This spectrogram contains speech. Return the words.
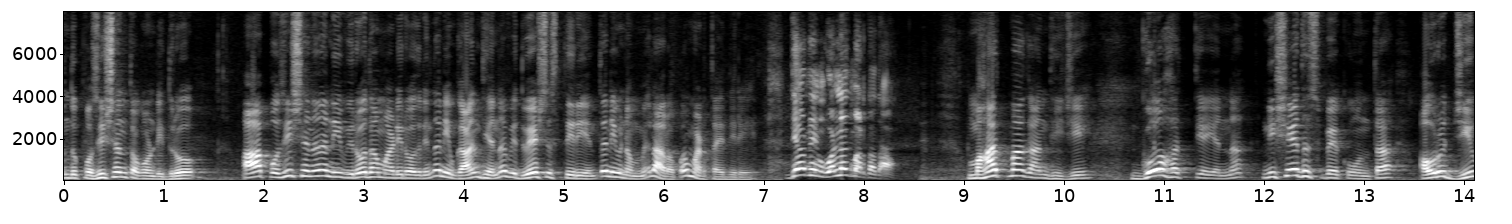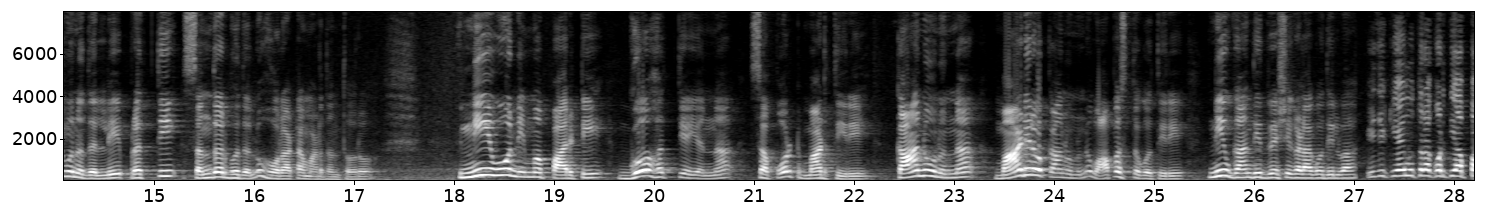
ಒಂದು ಪೊಸಿಷನ್ ತಗೊಂಡಿದ್ರು. ಆ ಪೊಸಿಷನ್ ನೀವು ವಿರೋಧ ಮಾಡಿರೋದ್ರಿಂದ ನೀವು ಗಾಂಧಿಯನ್ನ ವಿದ್ವೇಷಿಸ್ತೀರಿ ಅಂತ ನೀವು ನಮ್ಮ ಮೇಲೆ ಆರೋಪ ಮಾಡ್ತಾ ಇದ್ದೀರಿ. ದೇವ್ರು ನಿಂಗೆ ಒಳ್ಳೇದ್ ಮಾಡ್ತದ? ಮಹಾತ್ಮ ಗಾಂಧೀಜಿ ಗೋ ಹತ್ಯೆಯನ್ನು ನಿಷೇಧಿಸಬೇಕು ಅಂತ ಅವರು ಜೀವನದಲ್ಲಿ ಪ್ರತಿ ಸಂದರ್ಭದಲ್ಲೂ ಹೋರಾಟ ಮಾಡಿದಂಥವ್ರು. ನೀವು ನಿಮ್ಮ ಪಾರ್ಟಿ ಗೋ ಹತ್ಯೆಯನ್ನು ಸಪೋರ್ಟ್ ಮಾಡ್ತೀರಿ. ಕಾನೂನನ್ನ ಮಾಡಿರೋ ಕಾನೂನನ್ನು ವಾಪಸ್ ತಗೋತೀರಿ. ನೀವು ಗಾಂಧಿ ದ್ವೇಷಿಗಳಾಗೋದಿಲ್ವಾ? ಇದಕ್ಕೆ ಏನು ಉತ್ತರ ಕೊಡ್ತೀಯಪ್ಪ?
